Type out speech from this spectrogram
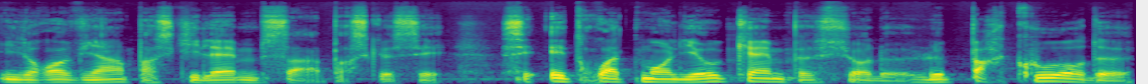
il revient parce qu'il aime ça, parce que c'est étroitement lié au camp sur le, parcours de,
